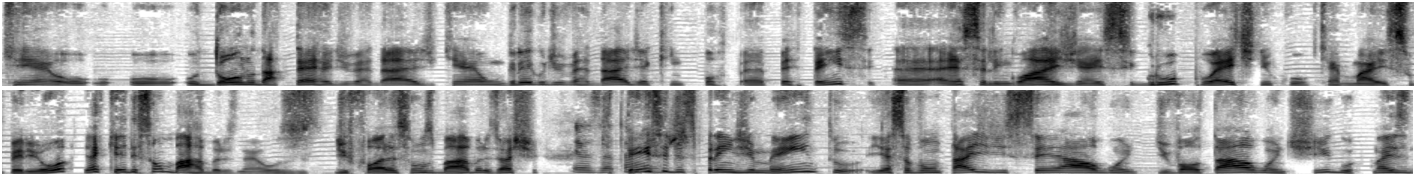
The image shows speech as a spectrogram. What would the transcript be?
quem é o, o, o dono da terra de verdade, quem é um grego de verdade, é quem por, é, pertence é, a essa linguagem, a esse grupo étnico que é mais superior, e aqueles são bárbaros, né? Os de fora são os bárbaros. Eu acho Exatamente. que tem esse desprendimento e essa vontade de ser algo, de voltar a algo antigo, mas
